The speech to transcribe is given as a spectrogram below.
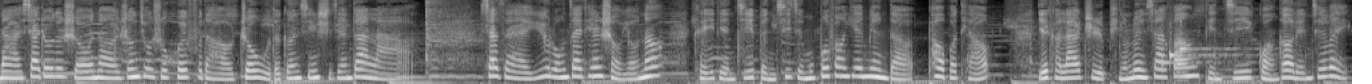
那下周的时候呢，仍旧是恢复到周五的更新时间段啦。下载《御龙在天》手游呢，可以点击本期节目播放页面的泡泡条，也可拉至评论下方点击广告连接位，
